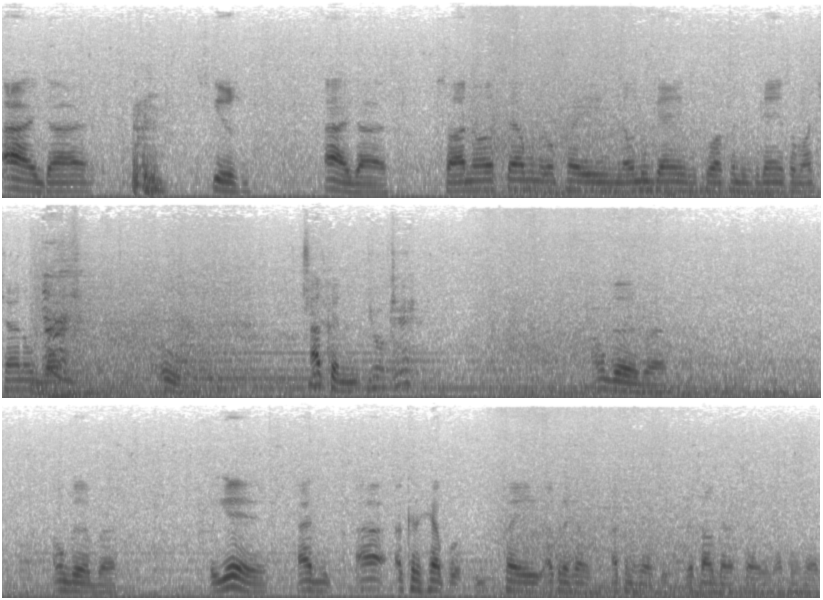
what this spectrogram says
Alright guys, excuse me. Alright guys, so I know I said I want to go play no new games until I finish the games on my channel, but ooh, I couldn't. You okay? I'm good, bro. I'm good, bro. But yeah, I I I could help play. I could help. I can help you. That's all I gotta say. I can help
